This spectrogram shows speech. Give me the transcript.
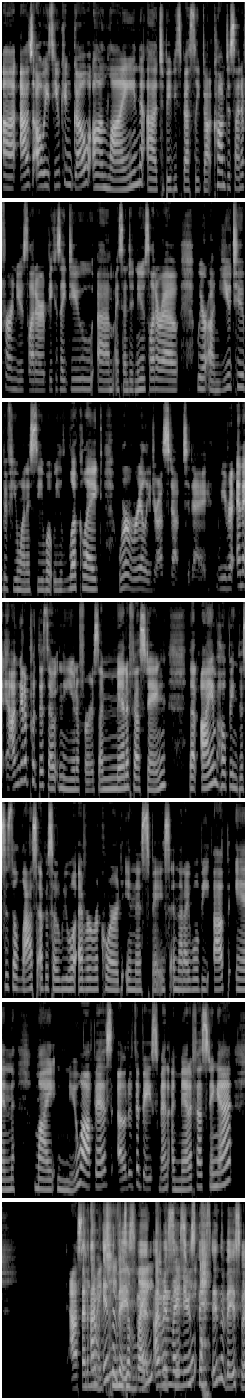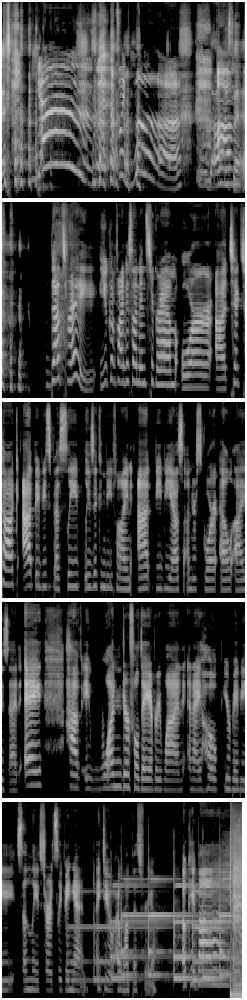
Uh, as always, you can go online uh, to babiesbestsleep.com to sign up for our newsletter because I do, um, I send a newsletter out. We're on YouTube if you want to see what we look like. We're really dressed up today. We re- and I'm going to put this out in the universe. I'm manifesting that I am hoping this is the last episode we will ever record in this space and that I will be up in my new office out of the basement. I'm manifesting it asking and I'm my in the basement. I'm in my new space in the basement. yes, it's like. The opposite. Um, that's right. You can find us on Instagram or uh, TikTok at Baby's Best Sleep. Lisa can be found at BBS underscore L I Z A. Have a wonderful day, everyone. And I hope your baby suddenly starts sleeping in. I do. I want this for you. Okay, bye.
